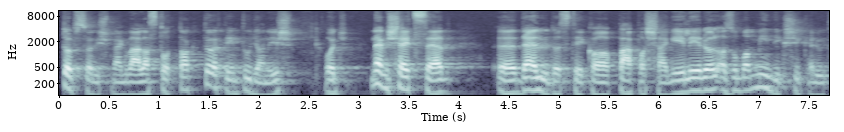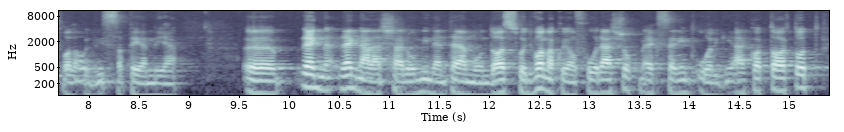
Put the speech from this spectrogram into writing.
többször is megválasztottak. Történt ugyanis, hogy nem is egyszer, de elüldözték a pápaság éléről, azonban mindig sikerült valahogy visszatérnie. Regnálásáról mindent elmond az, hogy vannak olyan források, melyek szerint orgiákat tartott,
